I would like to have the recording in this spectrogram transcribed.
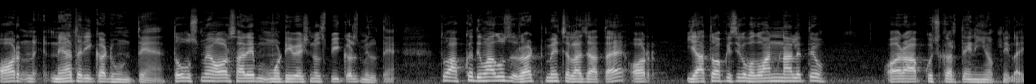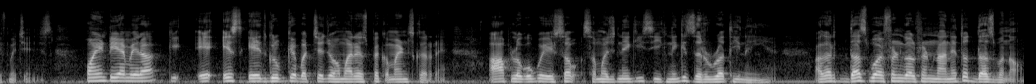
और नया तरीका ढूंढते हैं तो उसमें और सारे मोटिवेशनल स्पीकर्स मिलते हैं। तो आपका दिमाग उस रट में चला जाता है और या तो आप किसी को भगवान बना लेते हो और आप कुछ करते नहीं हो अपनी लाइफ में चेंजेस पॉइंट ये है मेरा कि ए, इस एज ग्रुप के बच्चे जो हमारे उस पर कमेंट्स कर रहे हैं आप लोगों को ये सब समझने की सीखने की ज़रूरत ही नहीं है। अगर दस बॉयफ्रेंड गर्लफ्रेंड बनाने तो दस बनाओ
